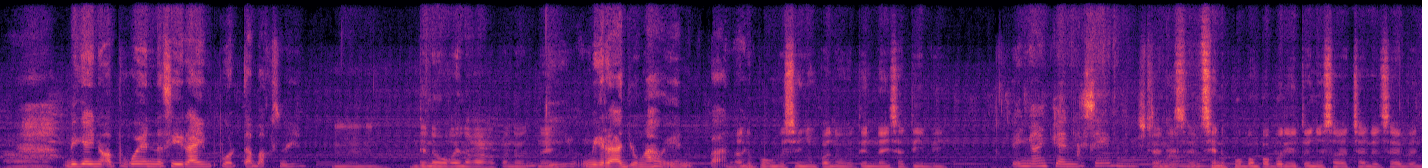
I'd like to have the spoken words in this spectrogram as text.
Ah, Bigay ng apo ko yan, nasira yung portabox na yan. mm, hindi na ako kayo nakakapanood na Hindi, May radyo nga ho yan. Paano? Ano pong gusto niyong panoodin na sa TV? Yun nga, Channel 7. Gusto Channel namin. 7. Sino po bang paborito niyo sa Channel 7?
